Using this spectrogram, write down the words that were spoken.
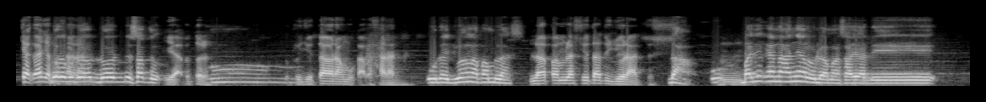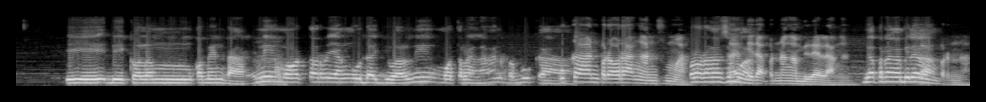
Cek aja pasaran. 2021. Iya, betul. Oh. 20 juta orang buka pasaran. Udah jual 18. 18 juta 700. Dah, Hmm. banyak yang nanya lu udah sama saya di di di kolom komentar. Ini Hmm. motor yang udah jual nih motor lelangan apa bukan? Bukan perorangan semua. Perorangan Saya semua. tidak pernah ngambil lelangan. Nggak pernah ngambil lelang. Nggak pernah.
